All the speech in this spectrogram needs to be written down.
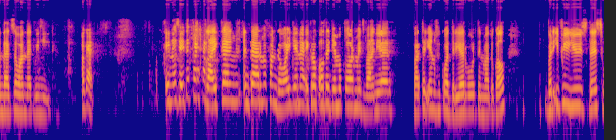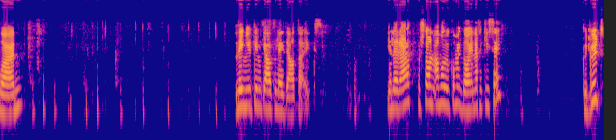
And that's the one that we need. Okay. En ons het 'n vergelyking in terme van daai ene. Ek raak altyd jy mekaar met wanneer watter een gekwadreer word en wat ook al. But if you use this one, then you can calculate delta x. Julle reg, verstaan almal hoekom ek daai ene gekies het? Good, good.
